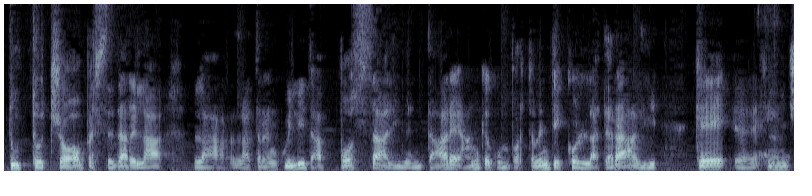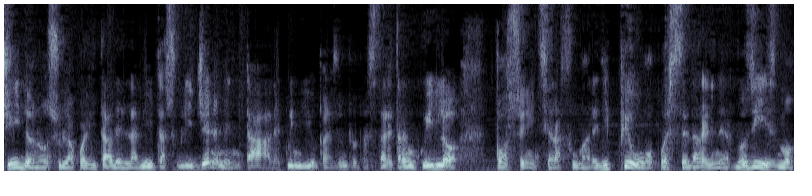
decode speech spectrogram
tutto ciò per sedare la, la, la, tranquillità possa alimentare anche comportamenti collaterali che eh, certo. incidono sulla qualità della vita, sull'igiene mentale. Quindi io per esempio per stare tranquillo posso iniziare a fumare di più, o può sedare il nervosismo,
